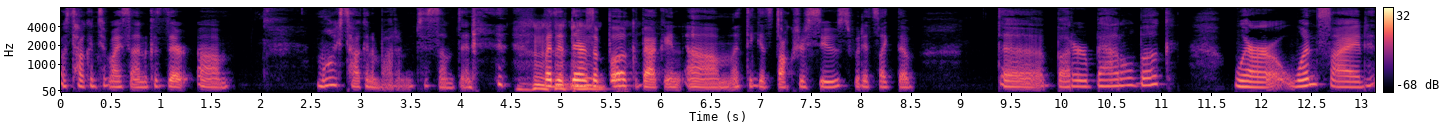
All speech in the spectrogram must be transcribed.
was talking to my son because they're. Um, I'm always talking about him to something, but there's a book back in. Um, I think it's Dr. Seuss, but it's like the the butter battle book, where one side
